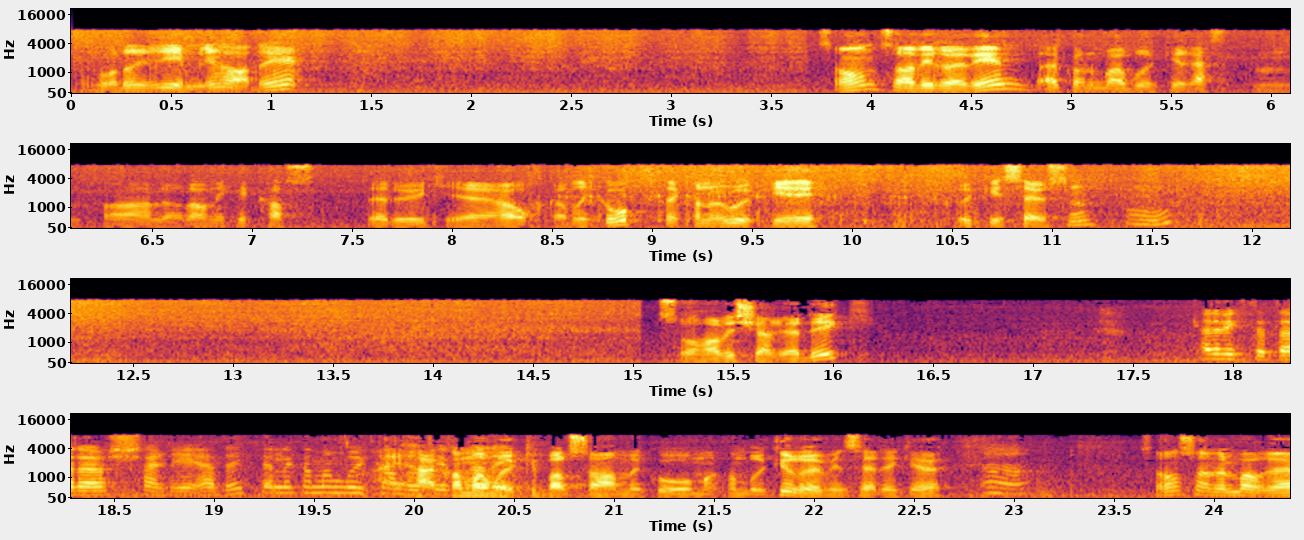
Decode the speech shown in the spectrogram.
Da går det rimelig radig. Sånn. Så har vi rødvin. Der kan du bare bruke resten fra lørdagen. Ikke kast det du ikke har orka å drikke opp. Det kan du bruke i, bruke i sausen. Mm. Så har vi sherryeddik. Er det viktig at det er sherryeddik, eller kan man bruke Nei, Her kan man bruke balsamico, man kan bruke rødvinseddik òg. Ja. Sånn, så er det bare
